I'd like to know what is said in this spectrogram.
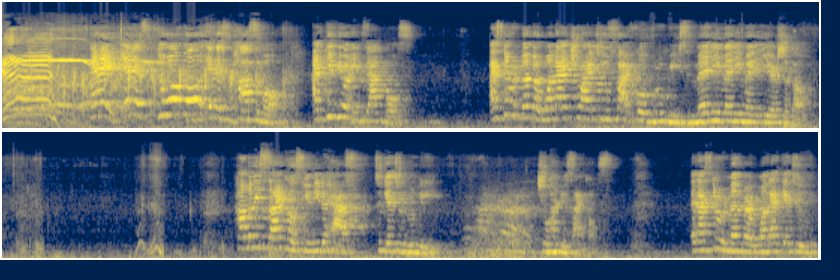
Yes! Hey, it is doable, it is possible. I give you examples. I still remember when I tried to fight for rubies many, many, many years ago. How many cycles you need to have to get to ruby? 200 cycles. And I still remember when I get to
